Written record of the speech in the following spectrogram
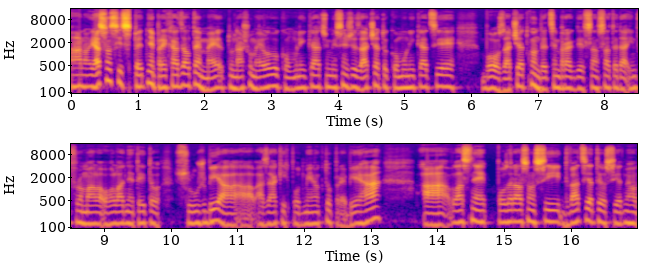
Áno, ja som si spätne prechádzal ten mail, tú našu mailovú komunikáciu. Myslím, že začiatok komunikácie bol začiatkom decembra, kde som sa teda informoval ohľadne tejto služby a, a, a za akých podmienok to prebieha. A vlastne pozeral som si 27.12.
